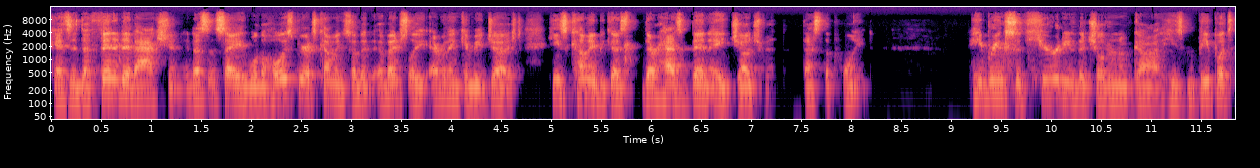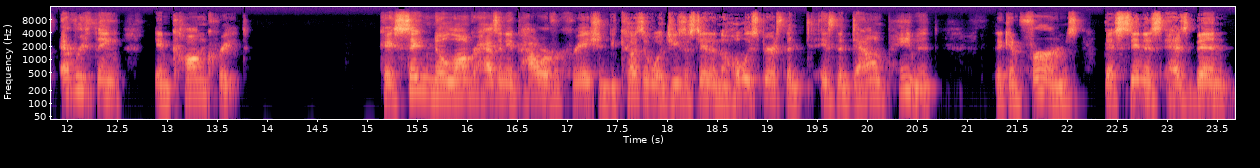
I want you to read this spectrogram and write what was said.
Okay, it's a definitive action. It doesn't say, well, the Holy Spirit's coming so that eventually everything can be judged. He's coming because there has been a judgment. That's the point. He brings security to the children of God. He's, he puts everything in concrete. Okay, Satan no longer has any power over creation because of what Jesus did, and the Holy Spirit is the down payment that confirms that sin is, has been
